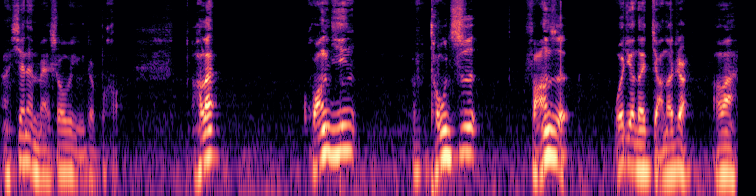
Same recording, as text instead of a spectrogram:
啊。现在买稍微有点不好。好了，黄金投资房子，我就能讲到这儿，好吧？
